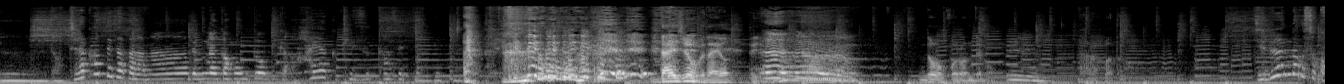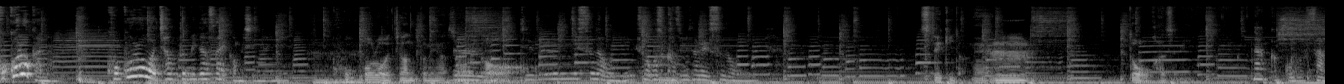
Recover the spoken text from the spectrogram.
うんどちらかってたからな。でもなんか本当早く気づかせてあげて。大丈夫だよっていう。ねうん。うん。どう転んでも。うん。なるほど。自分のそう心かな。心をちゃんと見なさいかもしれないね、心をちゃんと見なさいと、うん、自分に素直にそれこそかずみさんが言う素直に。素敵だね、うん。どうかずみなんかこうさ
